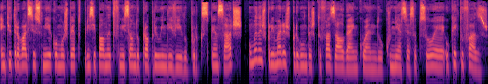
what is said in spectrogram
em que o trabalho se assumia como o aspecto principal na definição do próprio indivíduo, porque se pensares, uma das primeiras perguntas que tu fazes a alguém quando conhece essa pessoa é o que é que tu fazes?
